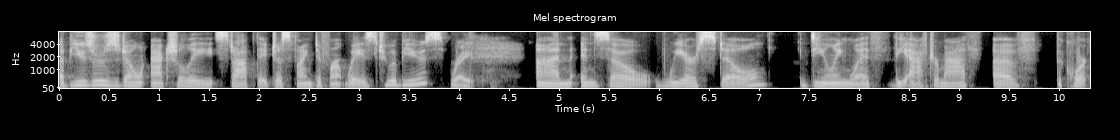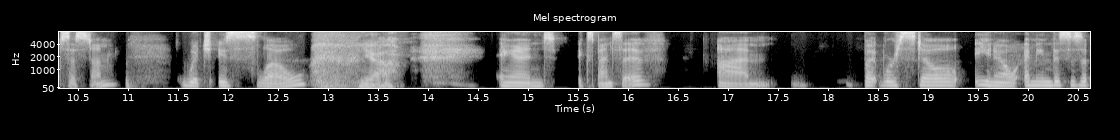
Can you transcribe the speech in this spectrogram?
abusers don't actually stop. They just find different ways to abuse. Right. Um, and so we are still dealing with the aftermath of the court system, which is slow Yeah. and expensive. Um, but we're still, you know, I mean, this is a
